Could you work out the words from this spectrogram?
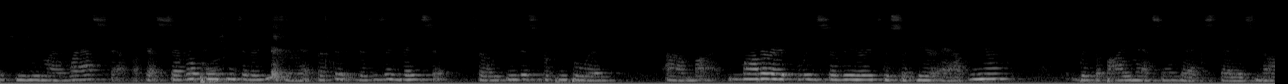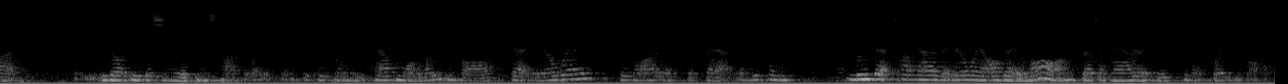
It's usually my last step. I've got several patients that are using it, but th- this is invasive. So we do this for people with um, moderately severe to severe apnea with a body mass index that is not, we don't do this in the obese population because when you have more weight involved, that airway, there's a lot of extra fat. And we can move that tongue out of the airway all day long, doesn't matter if there's too much weight involved.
